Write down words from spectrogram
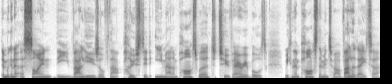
Then we're going to assign the values of that posted email and password to two variables. We can then pass them into our validator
